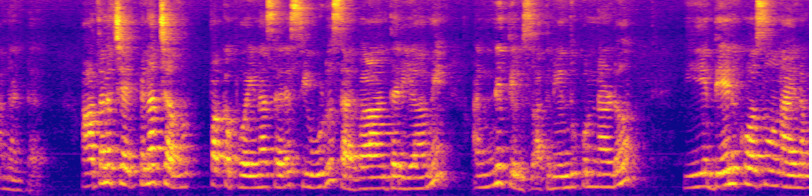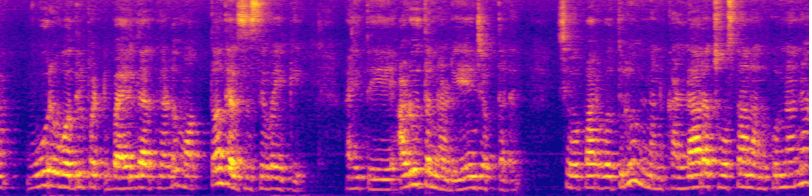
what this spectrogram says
అని అంటారు. అతను చెప్పినా చెప్పకపోయినా సరే శివుడు సర్వాంతర్యామి అన్నీ తెలుసు. అతను ఎందుకున్నాడో? ఏ దేనికోసం ఆయన ఊరు వదిలిపెట్టి బయలుదేరుతున్నాడు మొత్తం తెలుసు శివయ్యకి. అయితే అడుగుతున్నాడు ఏం చెప్తాడని? శివపార్వతులు నన్ను కళ్ళారా చూస్తాను అనుకున్నానా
